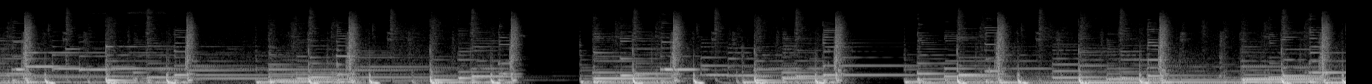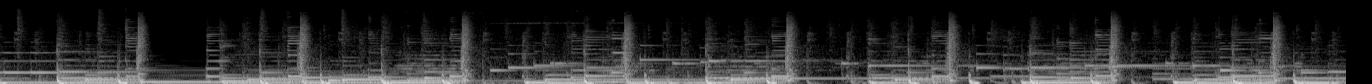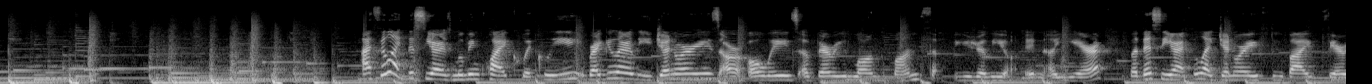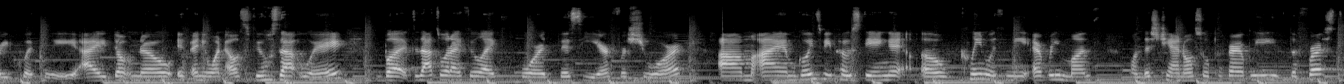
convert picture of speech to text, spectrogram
Like this year is moving quite quickly. Regularly, Januaries are always a very long month, usually in a year. But this year, I feel like January flew by very quickly. I don't know if anyone else feels that way, but that's what I feel like for this year for sure. Um, I am going to be posting a clean with me every month on this channel, so preferably the first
